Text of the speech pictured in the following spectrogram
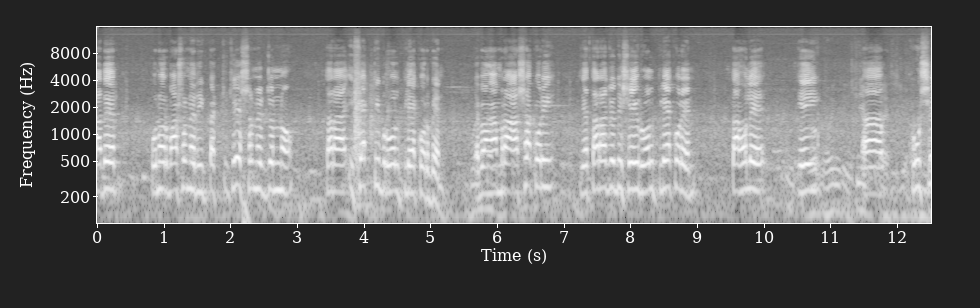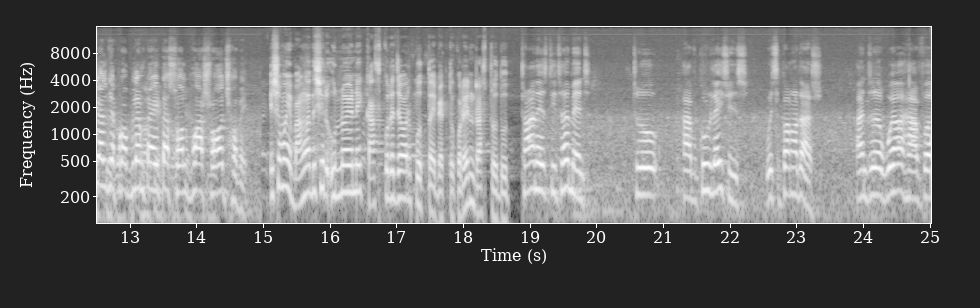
তাদের পুনর্বাসনের রিপ্যাট্রিয়েশনের জন্য তারা ইফেক্টিভ রোল প্লে করবেন। এবং আমরা আশা করি যে তারা যদি সেই রোল প্লে করেন তাহলে এই ক্রুশিয়াল যে প্রবলেমটা এটা সলভ হওয়া সহজ হবে। এ সময় বাংলাদেশের উন্নয়নে কাজ করে যাওয়ার প্রত্যয় ব্যক্ত করেন রাষ্ট্রদূত। China is determined to have good relations with Bangladesh and uh, will have uh,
